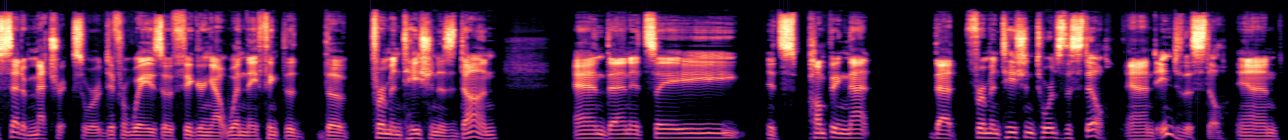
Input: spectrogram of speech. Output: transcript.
set of metrics or different ways of figuring out when they think the the fermentation is done and then it's a it's pumping that that fermentation towards the still and into the still. And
